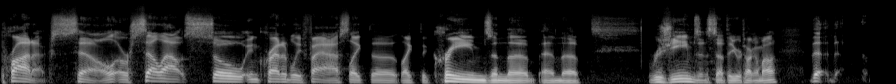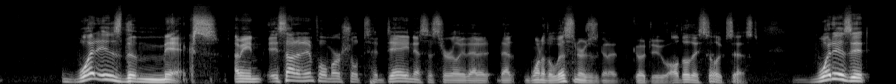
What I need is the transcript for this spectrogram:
products sell or sell out so incredibly fast, like the like the creams and the and the regimes and stuff that you were talking about. The, the- what is the mix? I mean, it's not an infomercial today necessarily that it, that one of the listeners is going to go do, although they still exist. What is it?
